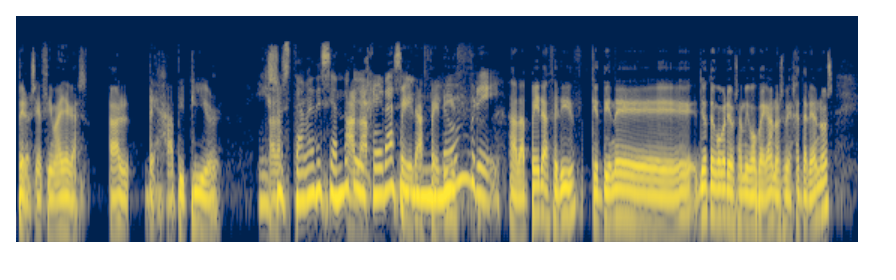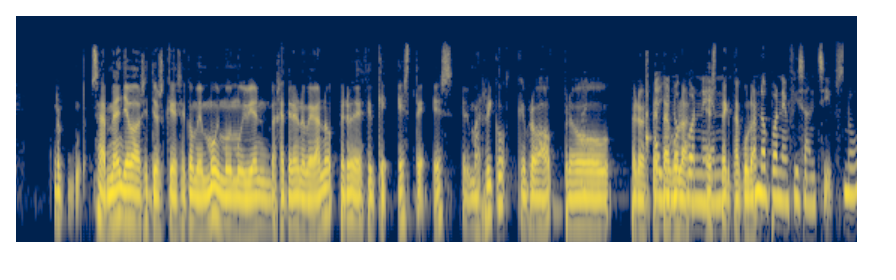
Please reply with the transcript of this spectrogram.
Pero si encima llegas al The Happy Pier, eso estaba deseando que dijeras el nombre. A la pera feliz, que tiene. Yo tengo varios amigos veganos y vegetarianos. o sea, me han llevado a sitios que se comen muy, muy, muy bien vegetariano y vegano, pero he de decir que este es el más rico que he probado. Pero pero espectacular, Ahí no ponen, espectacular. No ponen fish and chips, ¿no?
